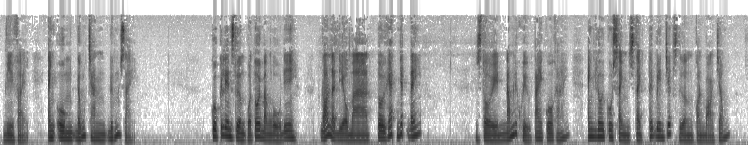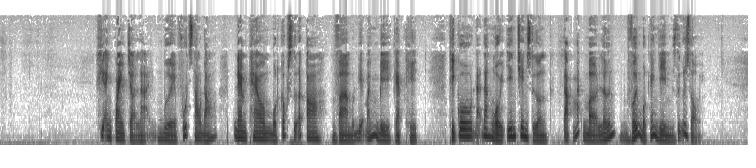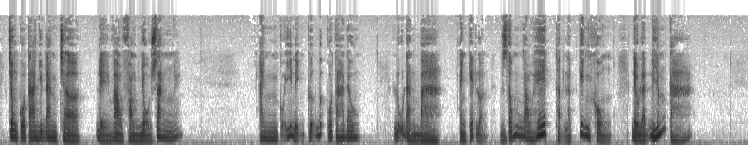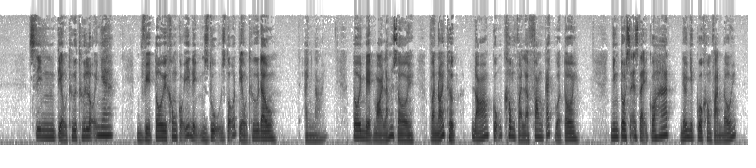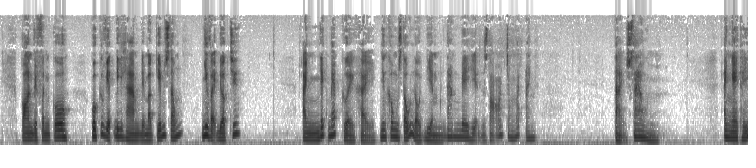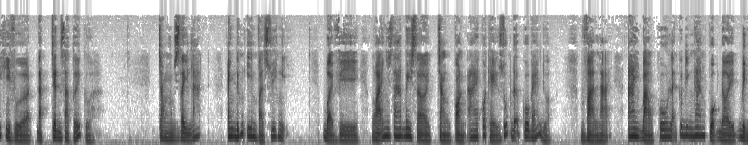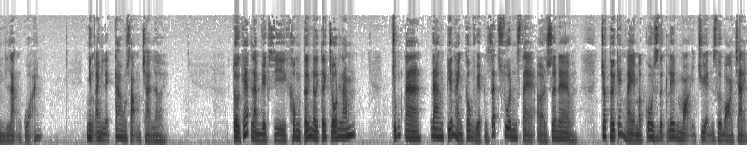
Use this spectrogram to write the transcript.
Vì vậy, anh ôm đống chăn đứng dậy. Cô cứ lên giường của tôi mà ngủ đi. Đó là điều mà tôi ghét nhất đấy. Rồi nắm lấy khuỷu tay cô gái, anh lôi cô sành sạch tới bên chiếc giường còn bỏ trống. Khi anh quay trở lại 10 phút sau đó, đem theo một cốc sữa to và một đĩa bánh mì kẹp thịt, thì cô đã đang ngồi yên trên giường, cặp mắt mở lớn với một cái nhìn dữ dội. Trông cô ta như đang chờ để vào phòng nhổ răng ấy. Anh có ý định cưỡng bức cô ta đâu. Lũ đàn bà anh kết luận, giống nhau hết, thật là kinh khủng, đều là điếm cả. Xin tiểu thư thứ lỗi nha, vì tôi không có ý định dụ dỗ tiểu thư đâu. Anh nói, tôi mệt mỏi lắm rồi, và nói thực, đó cũng không phải là phong cách của tôi. Nhưng tôi sẽ dạy cô hát nếu như cô không phản đối. Còn về phần cô, cô cứ việc đi làm để mà kiếm sống. Như vậy được chứ? Anh nhếch mép cười khẩy nhưng không giấu nổi điểm đam mê hiện rõ trong mắt anh. Tại sao? Anh nghe thấy khi vừa đặt chân ra tới cửa. Trong giây lát, anh đứng im và suy nghĩ. Bởi vì ngoài anh ra bây giờ chẳng còn ai có thể giúp đỡ cô bé được. Và lại, Ai bảo cô lại cứ đi ngang cuộc đời bình lặng của anh? Nhưng anh lại cao giọng trả lời. Tôi ghét làm việc gì không tới nơi tới chốn lắm. Chúng ta đang tiến hành công việc rất suôn sẻ ở Geneva, cho tới cái ngày mà cô dựng lên mọi chuyện rồi bỏ chạy.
